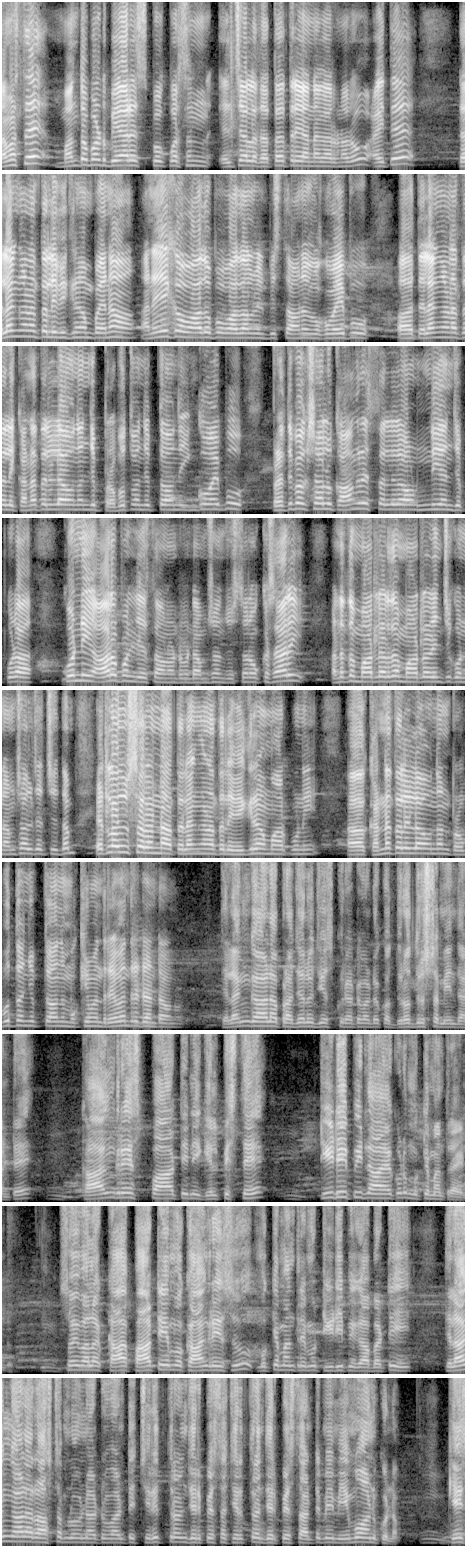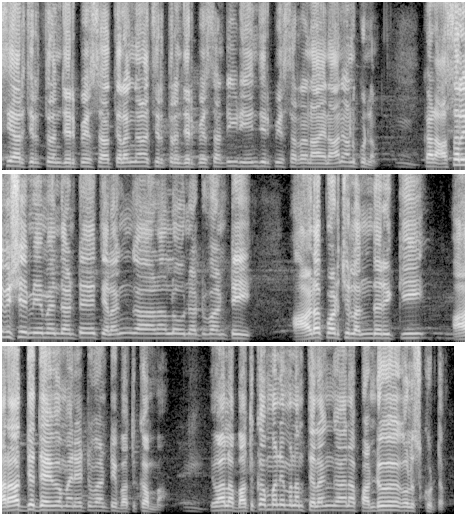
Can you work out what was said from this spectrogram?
నమస్తే మనతో పాటు BRS spokesperson Elchala Dattatreya అన్న గారు ఉన్నారు. అయితే తెలంగాణ తల్లి విగ్రహం పైన అనేక వాదోపవాదాలు వినిపిస్తా ఉన్నాయి. ఒకవైపు తెలంగాణ తల్లి కన్న తల్లిలా ఉందని చెప్పి ప్రభుత్వం చెప్తా ఉంది. ఇంకోవైపు ప్రతిపక్షాలు కాంగ్రెస్ తల్లిలా ఉంది అని చెప్పి కూడా కొన్ని ఆరోపణలు చేస్తా ఉన్నటువంటి అంశాన్ని చూస్తాను ఒకసారి అన్నతో మాట్లాడదాం మాట్లాడించి కొన్ని అంశాలు చర్చిద్దాం. ఎట్లా చూస్తారన్న తెలంగాణ తల్లి విగ్రహం మార్పుని? ఆ, కన్న తల్లిలా ఉందని ప్రభుత్వం చెప్తా ఉంది. ముఖ్యమంత్రి రేవంత్ రెడ్డి అంటా ఉన్నాడు. తెలంగాణ ప్రజలు చేసుకున్నటువంటి ఒక దురదృష్టం ఏంటంటే కాంగ్రెస్ పార్టీని గెలిపిస్తే టీడీపీ నాయకుడు ముఖ్యమంత్రి అయిండు సో ఇవాళ కా పార్టీ ఏమో కాంగ్రెస్ ముఖ్యమంత్రి ఏమో టీడీపీ కాబట్టి తెలంగాణ రాష్ట్రంలో ఉన్నటువంటి చరిత్రను జరిపేస్తా చరిత్రను జరిపేస్తా అంటే మేము ఏమో అనుకున్నాం. కేసీఆర్ చరిత్రను జరిపేస్తా తెలంగాణ చరిత్రను జరిపేస్తా అంటే ఇది ఏం జరిపేస్తారా నాయన అని అనుకున్నాం. కానీ అసలు విషయం ఏమైందంటే తెలంగాణలో ఉన్నటువంటి ఆడపడుచులందరికీ ఆరాధ్య దైవం అనేటువంటి బతుకమ్మ. ఇవాళ బతుకమ్మని మనం తెలంగాణ పండుగగా కొలుసుకుంటాం.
